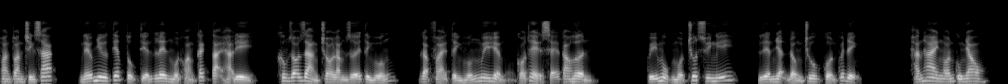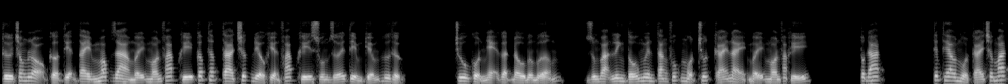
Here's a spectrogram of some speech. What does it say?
Hoàn toàn chính xác, nếu như tiếp tục tiến lên một khoảng cách tại hạ đi, không rõ ràng cho lắm dưới tình huống, gặp phải tình huống nguy hiểm có thể sẽ cao hơn. Quý mục một chút suy nghĩ, liền nhận đồng chu cổn quyết định. Hắn hai ngón cùng nhau, từ trong lọ cờ tiện tay móc ra mấy món pháp khí cấp thấp ta trước điều khiển pháp khí xuống dưới tìm kiếm hư thực. Chu cổn nhẹ gật đầu bơm bướm, dùng vạn linh tố nguyên tăng phúc một chút cái này mấy món pháp khí. Tốt đát. Tiếp theo một cái trước mắt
